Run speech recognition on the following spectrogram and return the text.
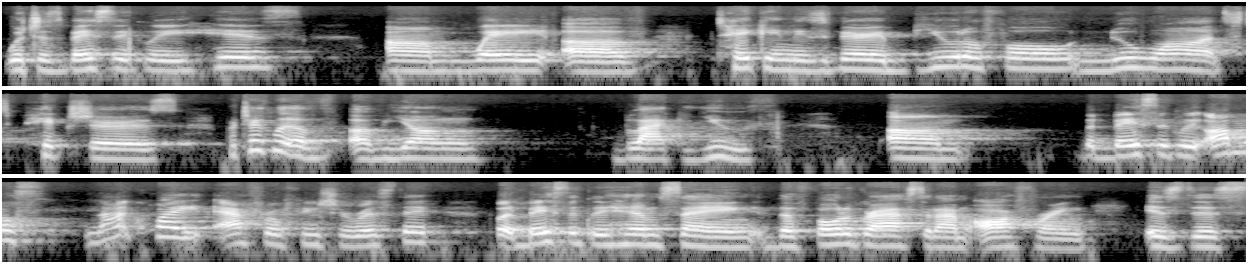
which is basically his um, way of taking these very beautiful nuanced pictures particularly of, of young black youth um, but basically almost not quite Afrofuturistic, but basically him saying the photographs that I'm offering is this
